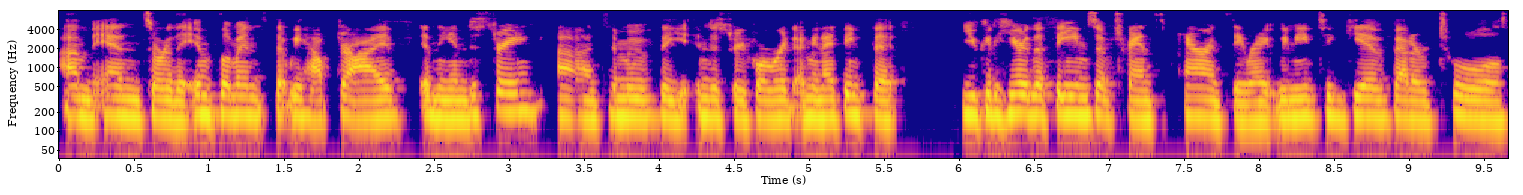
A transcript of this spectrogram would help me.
Um, and sort of the influence that we help drive in the industry uh, to move the industry forward. I mean, I think that you could hear the themes of transparency, right? We need to give better tools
